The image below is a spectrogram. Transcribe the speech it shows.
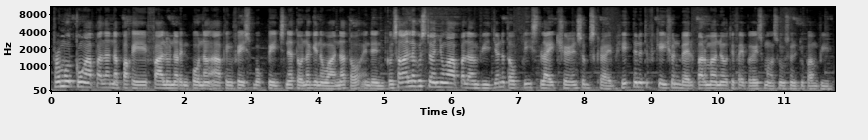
promote ko nga pala na paki-follow na rin po ng aking Facebook page na to na ginawa na to. And then kung sakali nagustuhan nyo nga pala ang video na to, please like, share, and subscribe. Hit the notification bell para ma-notify pa kayo sa mga susunod ko pang video.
